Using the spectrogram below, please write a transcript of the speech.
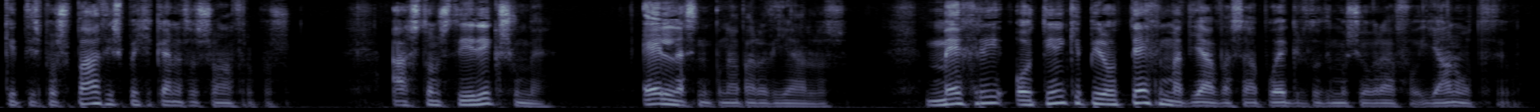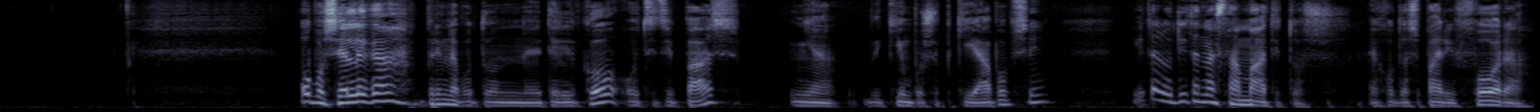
και τις προσπάθειες που έχει κάνει αυτός ο άνθρωπος. Ας τον στηρίξουμε. Έλληνας είναι που να πάρει ο διάλος μέχρι ότι είναι και πυροτέχνημα διάβασα από έγκριτο δημοσιογράφο, για όνομα του Θεού. Όπως έλεγα πριν από τον ε, τελικό, ο Τσιτσιπάς, μια δική μου προσωπική άποψη, ήταν ότι ήταν ασταμάτητος. Έχοντας πάρει φόρα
